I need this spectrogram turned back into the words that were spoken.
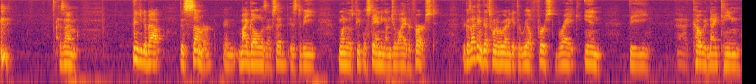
as I'm thinking about this summer, and my goal, as I've said, is to be one of those people standing on July the 1st, because I think that's when we're going to get the real first break in the uh, COVID-19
